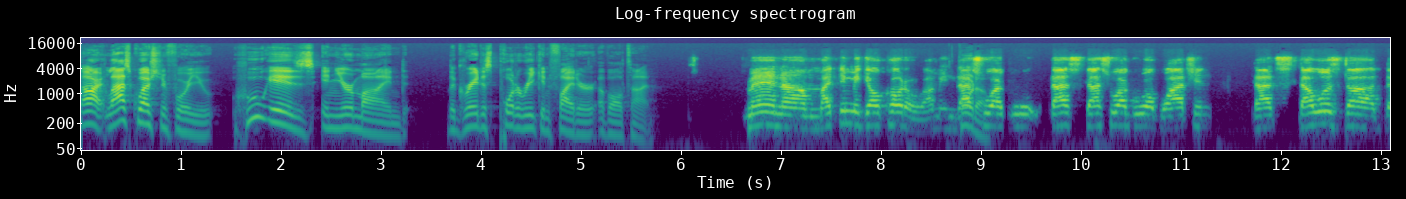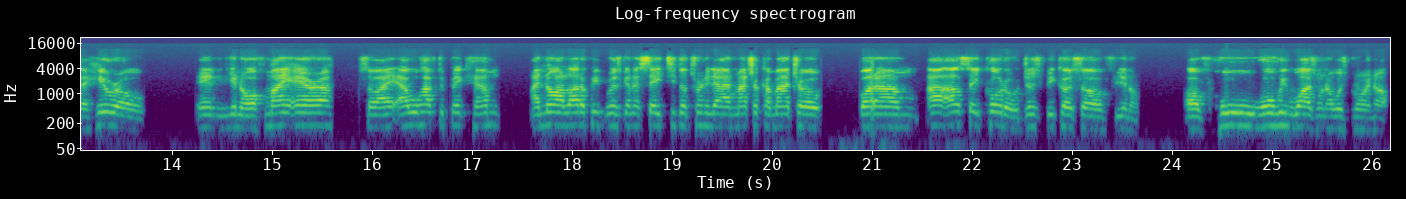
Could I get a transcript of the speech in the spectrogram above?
All right, last question for you. Who is, in your mind, the greatest Puerto Rican fighter of all time? Man, um, I think Miguel Cotto. I mean, that's Cotto. who I grew. That's that's who I grew up watching. That's that was the the hero, in you know of my era. So I I will have to pick him. I know a lot of people is gonna say Tito Trinidad, Macho Camacho, but um, I, I'll say Cotto just because of you know of who who he was when I was growing up.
